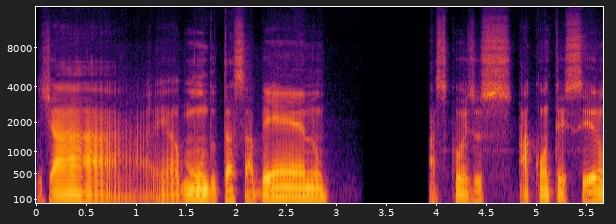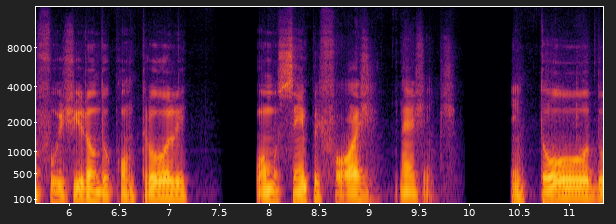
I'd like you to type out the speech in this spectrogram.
Já é, o mundo tá sabendo, as coisas aconteceram, fugiram do controle, como sempre foge, né, gente? Em toda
